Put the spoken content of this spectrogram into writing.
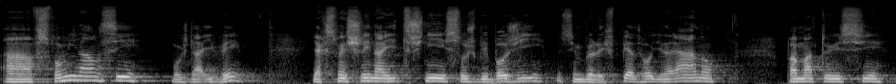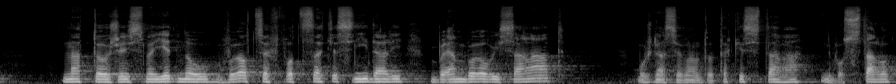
A vzpomínám si, možná i vy, jak jsme šli na jitřní služby boží, myslím, byli v pět hodin ráno, pamatuji si na to, že jsme jednou v roce v podstatě snídali bramborový salát, možná se vám to taky stává, nebo stalo,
